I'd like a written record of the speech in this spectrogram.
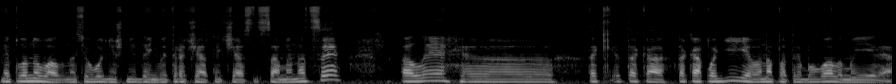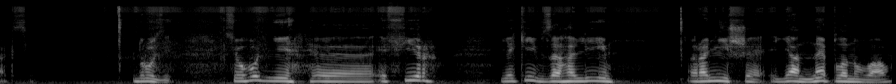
Не планував на сьогоднішній день витрачати час саме на це, але е, так, така, така подія вона потребувала моєї реакції. Друзі, сьогодні е, ефір, який взагалі раніше я не планував.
